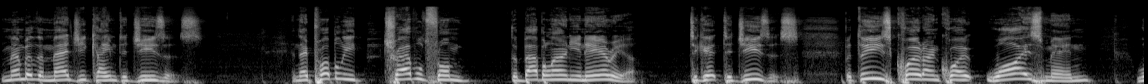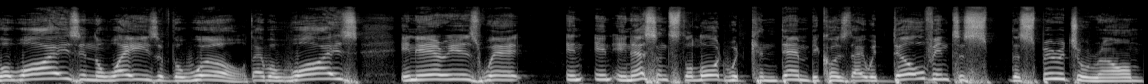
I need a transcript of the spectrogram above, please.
Remember, the magi came to Jesus. And they probably traveled from the Babylonian area to get to Jesus. But these quote unquote wise men were wise in the ways of the world. They were wise in areas where, in, in, in essence, the Lord would condemn because they would delve into the spiritual realm,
